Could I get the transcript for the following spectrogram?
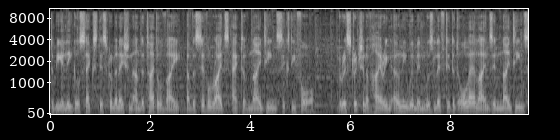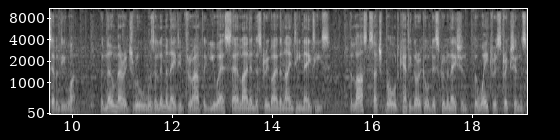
to be illegal sex discrimination under Title VI of the Civil Rights Act of 1964. The restriction of hiring only women was lifted at all airlines in 1971. The no marriage rule was eliminated throughout the U.S. airline industry by the 1980s. The last such broad categorical discrimination, the weight restrictions,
